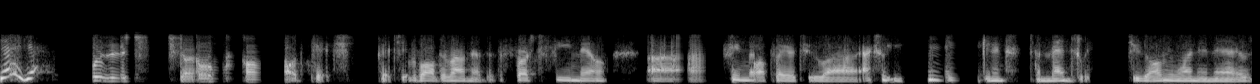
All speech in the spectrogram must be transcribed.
Yeah, yeah. It was a show called, called Pitch. Pitch. It revolved around the, the first female uh, female player to uh, actually make it into the men's league. She's the only one in there. It was,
